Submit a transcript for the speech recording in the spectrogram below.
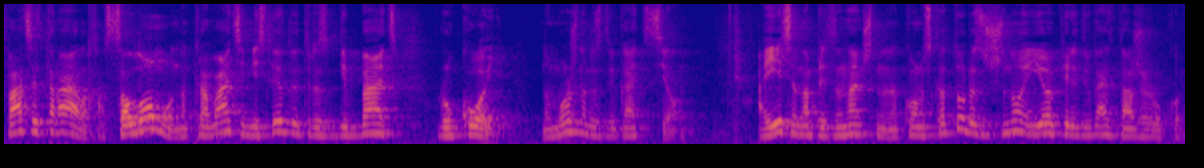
22 Аллаха. Солому на кровати не следует разгибать рукой, но можно раздвигать телом. А если она предназначена на корм скоту, разрешено ее передвигать даже рукой.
